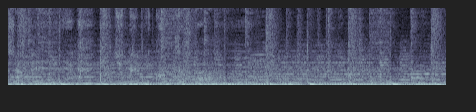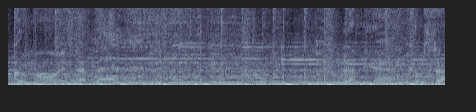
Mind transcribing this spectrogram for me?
jamais, car tu ne m'écoutes pas. Comment est ta peine La mienne est comme ça.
